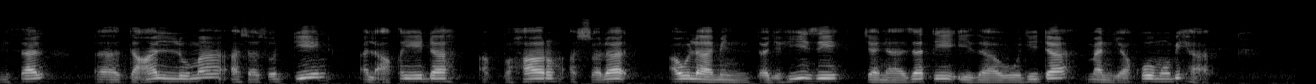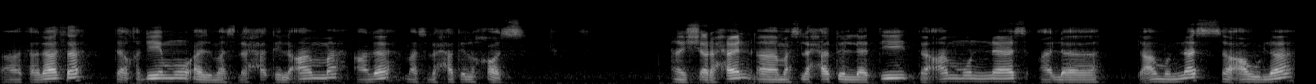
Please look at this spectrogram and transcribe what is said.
مثال تعلم أساس الدين العقيدة الطهارة الصلاة أولى من تجهيز جنازة إذا وجد من يقوم بها. آه، ثلاثة تقديم المصلحة العامة على مصلحة الخاص. شرحا آه، مصلحة التي تعم الناس على تعم الناس أولى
